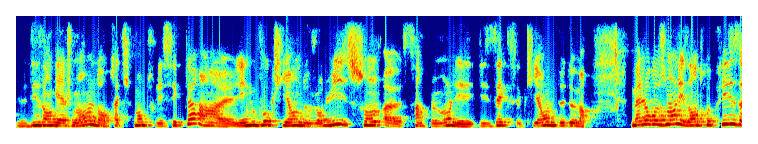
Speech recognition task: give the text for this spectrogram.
le désengagement dans pratiquement tous les secteurs. Hein. Les nouveaux clients d'aujourd'hui sont euh, simplement les, ex-clients de demain. Malheureusement, les entreprises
